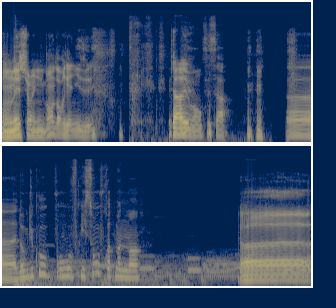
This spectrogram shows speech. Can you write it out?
on est sur une bande organisée. Carrément. C'est ça. Euh, donc du coup, pour vous, frisson ou frottement de main Euh,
